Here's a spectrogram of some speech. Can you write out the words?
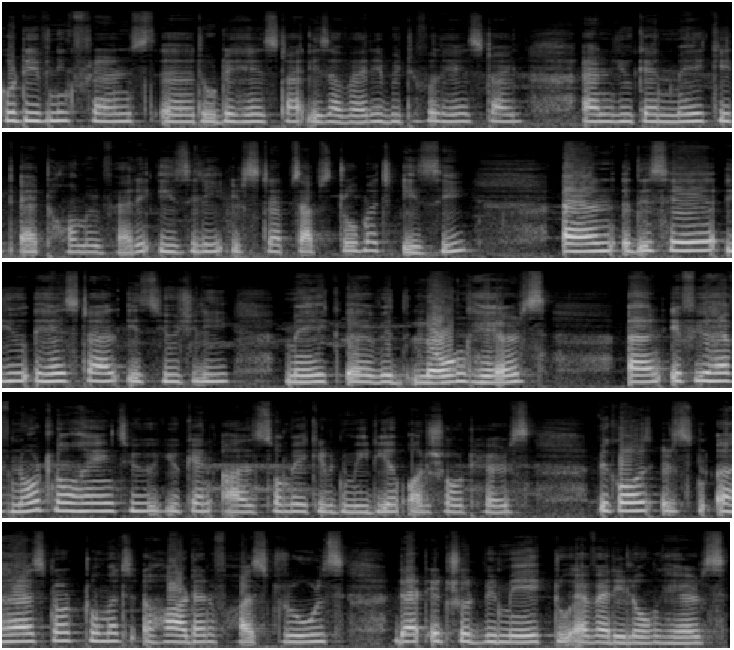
good evening friends. Uh, today hairstyle is a very beautiful hairstyle and you can make it at home very easily. It steps up so much easy. And this hair you hairstyle is usually make uh, with long hairs. And if you have not long hairs you you can also make it with medium or short hairs because it uh, has not too much hard and fast rules that it should be made to a very long hairs.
